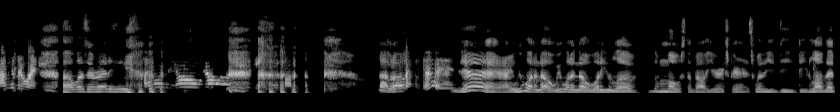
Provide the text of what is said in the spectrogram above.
I wasn't ready. I wasn't ready. I was no, no. nah, but oh, good. Yeah, we want to know. We want to know what do you love the most about your experience? Whether you do, you, do you love that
